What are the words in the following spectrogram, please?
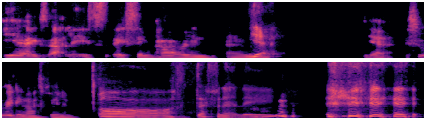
Yeah, exactly. It's it's empowering. Um, yeah. Yeah, it's a really nice feeling. Oh, definitely.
